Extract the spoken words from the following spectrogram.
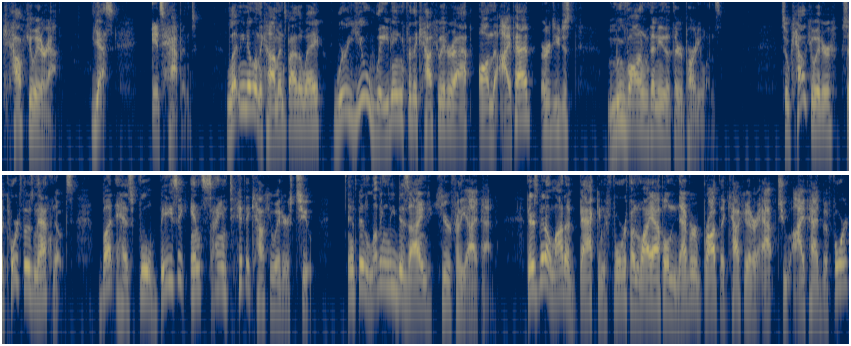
Calculator app. Yes, it's happened. Let me know in the comments, by the way, were you waiting for the calculator app on the iPad, or did you just move on with any of the third-party ones? So Calculator supports those math notes, but has full basic and scientific calculators too. And it's been lovingly designed here for the iPad. There's been a lot of back and forth on why Apple never brought the calculator app to iPad before.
